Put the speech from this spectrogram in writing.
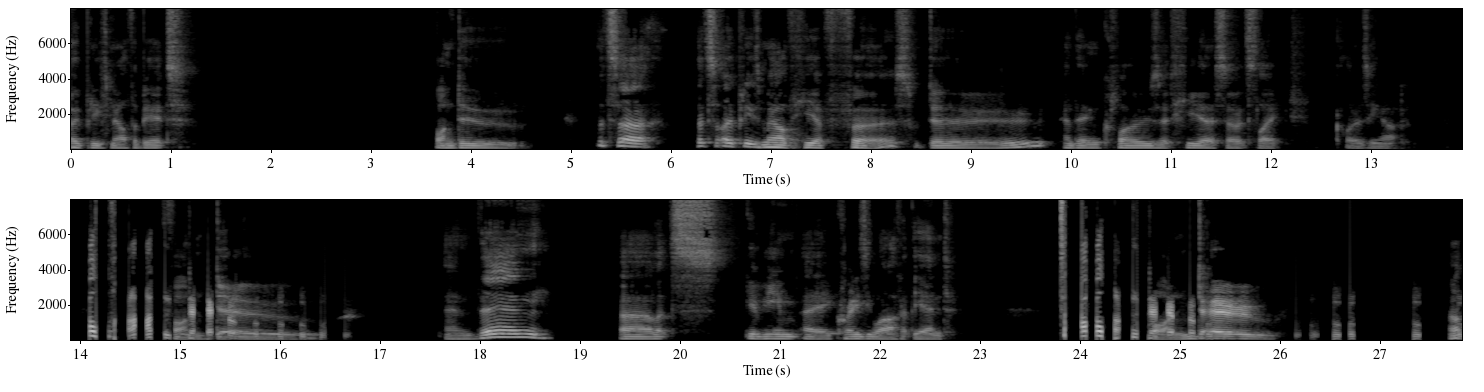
open his mouth a bit. Fondue. Let's uh let's open his mouth here first. Do and then close it here so it's like closing up. Fondue. And then uh, let's give him a crazy laugh at the end. Fondo. Oh,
